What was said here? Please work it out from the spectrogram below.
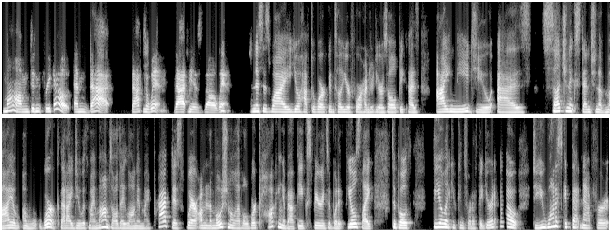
mom didn't freak out. And that, that's a win. That is the win. And this is why you'll have to work until you're 400 years old because I need you as such an extension of my uh, work that I do with my moms all day long in my practice, where on an emotional level, we're talking about the experience of what it feels like to both feel like you can sort of figure it out. Do you want to skip that nap for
